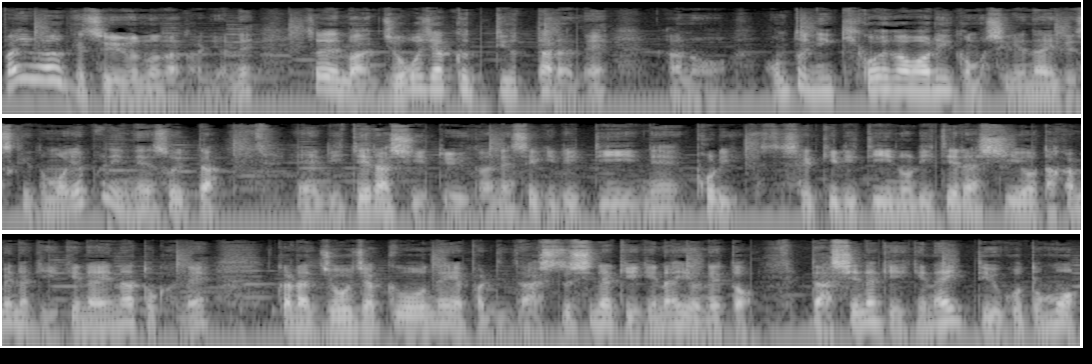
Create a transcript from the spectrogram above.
ぱいいるわけですよ世の中にはねそれでまあ情弱って言ったらねあの本当に聞こえが悪いかもしれないですけどもやっぱりねそういった、えー、リテラシーというかねセキュリティねポリセキュリティのリテラシーを高めなきゃいけないなとかねから情弱をねやっぱり脱出しなきゃいけないよねと脱しなきゃいけないっていうことも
